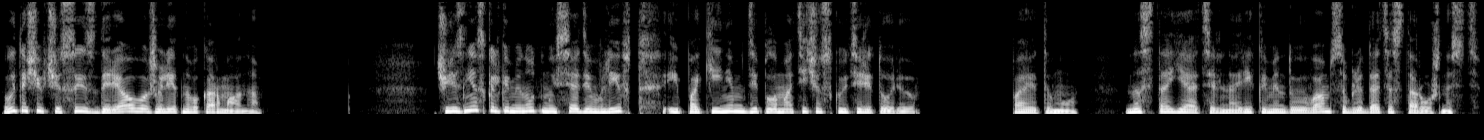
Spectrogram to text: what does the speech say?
вытащив часы из дырявого жилетного кармана. «Через несколько минут мы сядем в лифт и покинем дипломатическую территорию. Поэтому Настоятельно рекомендую вам соблюдать осторожность.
